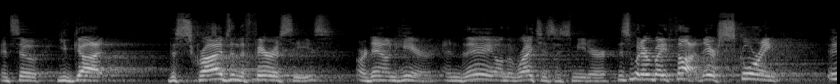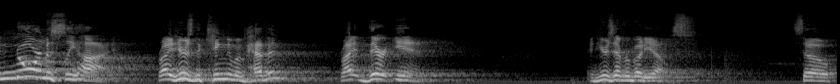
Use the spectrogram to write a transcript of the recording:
And so you've got the scribes and the Pharisees are down here, and they on the righteousness meter, this is what everybody thought. They're scoring enormously high. Right? Here's the kingdom of heaven, right? They're in. And here's everybody else. So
